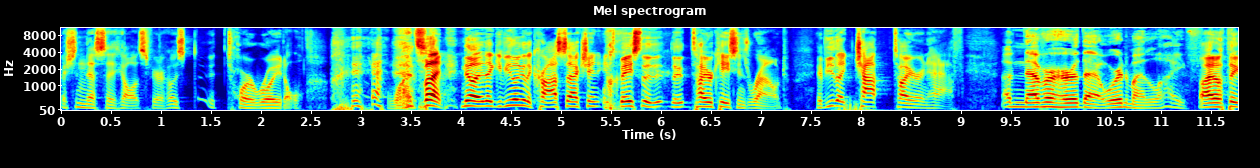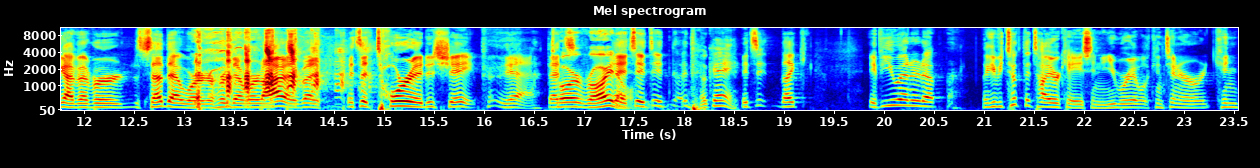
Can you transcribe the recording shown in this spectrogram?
I shouldn't necessarily call it spherical. It's toroidal. What? But no, like if you look at the cross section, it's basically the, the tire casing's round. If you like chop tire in half, I've never heard that word in my life. I don't think I've ever said that word or heard that word either, but it's a toroid shape. Yeah, that's Toroidal. It's it, it, Okay. it's like if you ended up like if you took the tire case and you were able to continue can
